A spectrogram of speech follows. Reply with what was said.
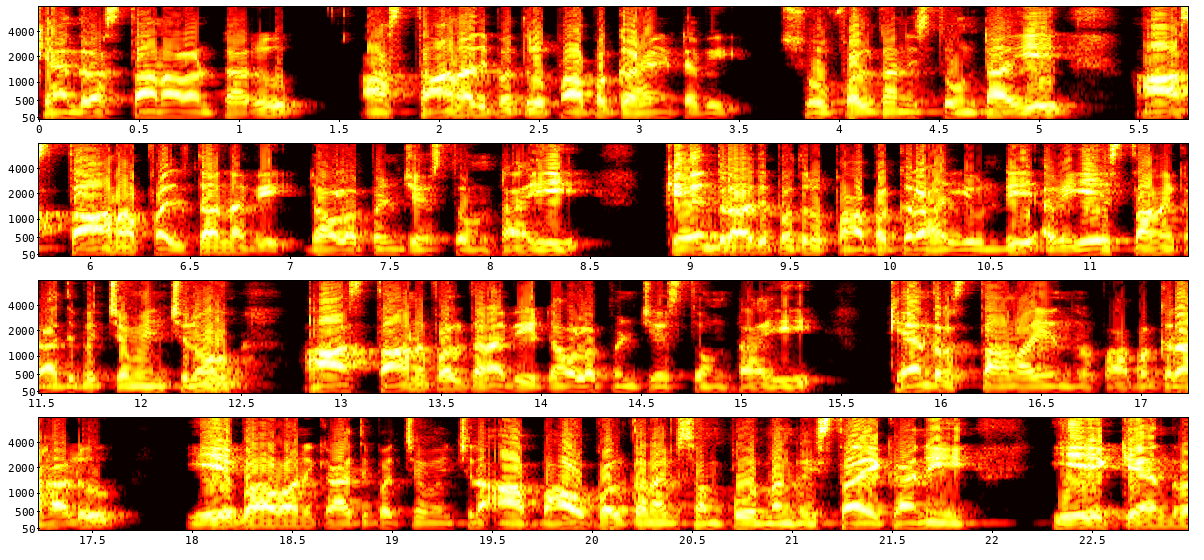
కేంద్ర స్థానాలు అంటారు ఆ స్థానాధిపతులు పాపగ్రహం ఏంటవి శుభ ఫలితాన్ని ఇస్తూ ఉంటాయి. ఆ స్థాన ఫలితాన్ని అవి డెవలప్మెంట్ చేస్తూ ఉంటాయి. కేంద్రాధిపతులు పాపగ్రహ అయి ఉండి అవి ఏ స్థానానికి ఆధిపత్యం వహించినో ఆ స్థాన ఫలితాన్ని అవి డెవలప్మెంట్ చేస్తూ ఉంటాయి. కేంద్ర స్థానాలు ఎందులో పాపగ్రహాలు ఏ భావానికి ఆధిపత్యం వహించినా ఆ భావ ఫలితాన్ని అవి సంపూర్ణంగా ఇస్తాయి. కానీ ఏ కేంద్ర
